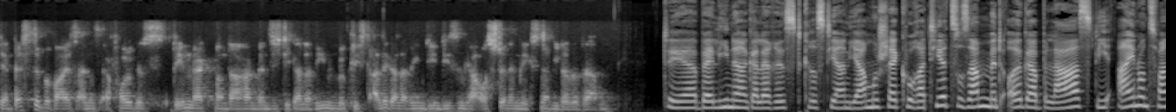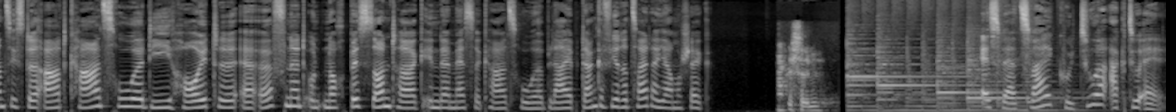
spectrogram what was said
der beste Beweis eines Erfolges, den merkt man daran, wenn sich die Galerien, möglichst alle Galerien, die in diesem Jahr ausstellen, im nächsten Jahr wieder bewerben. Der Berliner Galerist Christian Jamuschek kuratiert zusammen mit Olga Blas die 21. Art Karlsruhe, die heute eröffnet und noch bis Sonntag in der Messe Karlsruhe bleibt. Danke für Ihre Zeit, Herr Jamuschek. Dankeschön. SWR 2 Kultur aktuell.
